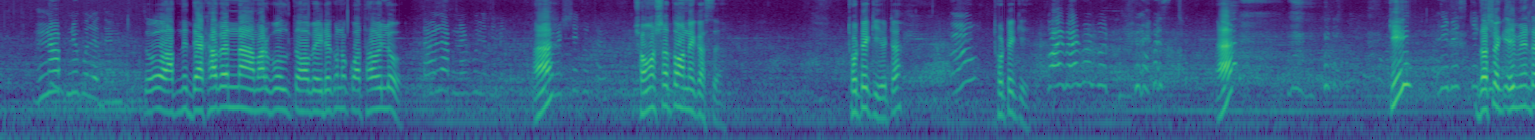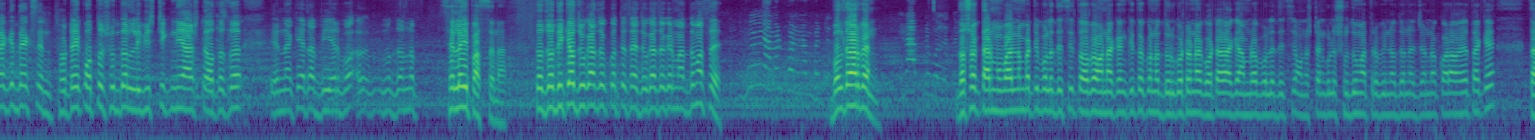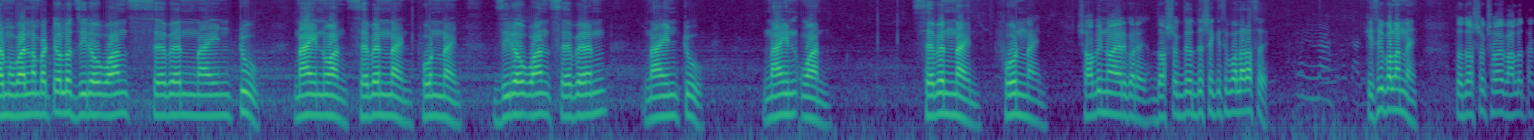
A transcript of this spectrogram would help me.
না আপনি বলে দেন। তো আপনি দেখাবেন না আমার বলতে হবে এটা কোনো কথা হইল? তাহলে আপনার বলে দিন হ্যাঁ? সমস্যা তো অনেক আছে। ঠোঁটে কি এটা? ঠোঁটে কি? হ্যাঁ? কি? দর্শক এই মেয়েটাকে দেখছেন ঠোঁটে কত সুন্দর লিপস্টিক নিয়ে আসতে অথচ এর নাকি একটা বিয়ের জন্য ছেলেই পাচ্ছে না। তো যদি কেউ যোগাযোগ করতে চায় যোগাযোগের মাধ্যম আছে? বলতে পারবেন? দর্শক তার মোবাইল নাম্বারটি বলে দিচ্ছি। তবে অনাকাঙ্ক্ষিত কোনো দুর্ঘটনা ঘটার আগে আমরা বলে দিচ্ছি অনুষ্ঠানগুলো শুধুমাত্র বিনোদনের জন্য করা হয়ে থাকে। তার মোবাইল নাম্বারটি হলো zero one seven nine two. Nine one seven nine four nine zero one seven nine two nine one seven nine four nine সবই নয়ের করে। দর্শকদের উদ্দেশ্যে কিছু বলার আছে? কিছুই বলার নাই? তো দর্শক সবাই ভালো থাক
